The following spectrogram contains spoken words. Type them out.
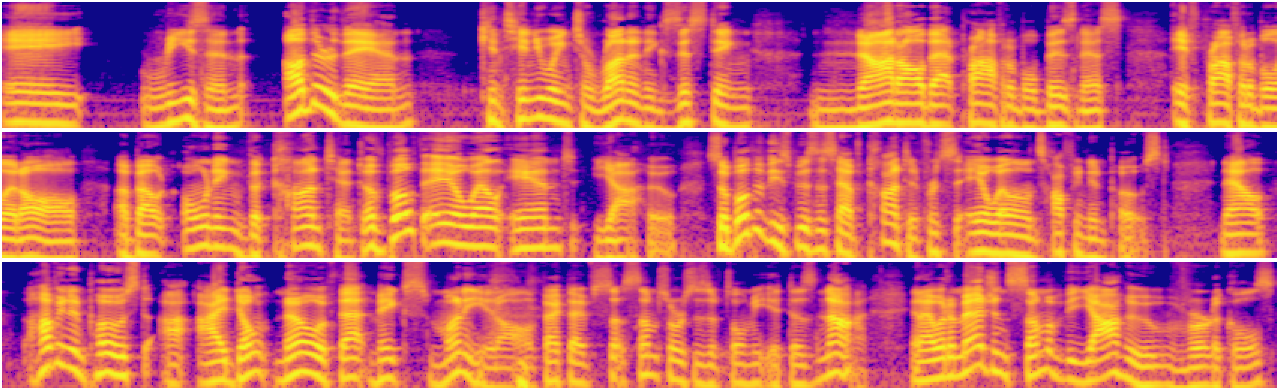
a reason other than continuing to run an existing not all that profitable business, if profitable at all, about owning the content of both AOL and Yahoo. So both of these businesses have content. For instance, AOL owns Huffington Post. Now, Huffington Post, I, I don't know if that makes money at all. In fact, I've some sources have told me it does not. And I would imagine some of the Yahoo verticals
